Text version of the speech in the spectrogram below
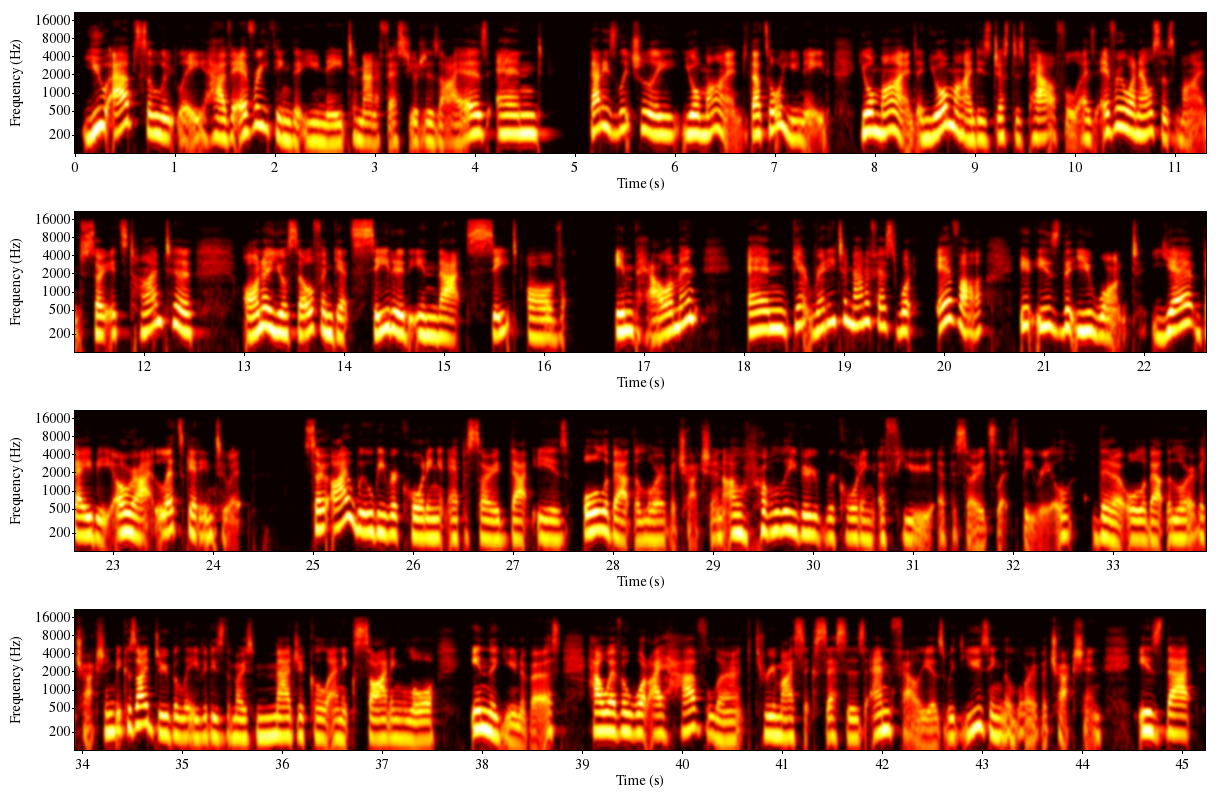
you absolutely have everything that you need to manifest your desires and that is literally your mind. That's all you need. Your mind. And your mind is just as powerful as everyone else's mind. So it's time to honor yourself and get seated in that seat of empowerment and get ready to manifest whatever it is that you want. Yeah, baby. All right, let's get into it. So, I will be recording an episode that is all about the law of attraction. I will probably be recording a few episodes, let's be real, that are all about the law of attraction because I do believe it is the most magical and exciting law in the universe. However, what I have learnt through my successes and failures with using the law of attraction is that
